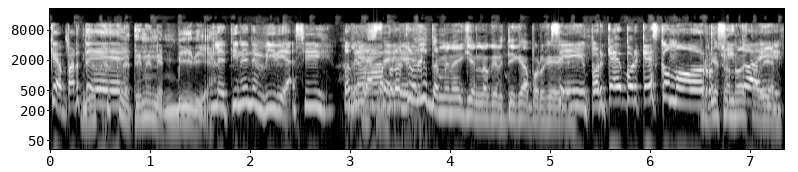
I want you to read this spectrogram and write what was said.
que aparte... Yo creo que le tienen envidia. Le tienen envidia, sí. Ya, pero creo que también hay quien lo critica porque... Sí, ¿por qué? Porque es como porque eso no está ahí. bien.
